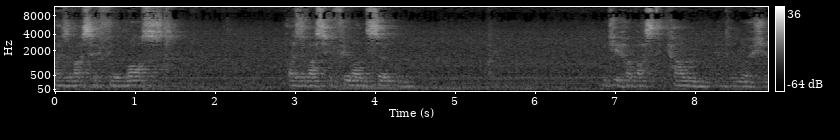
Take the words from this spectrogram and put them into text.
those of us who feel lost, those of us who feel uncertain, would you help us to come and to worship,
